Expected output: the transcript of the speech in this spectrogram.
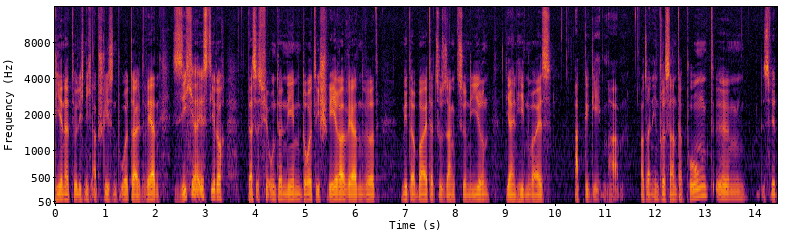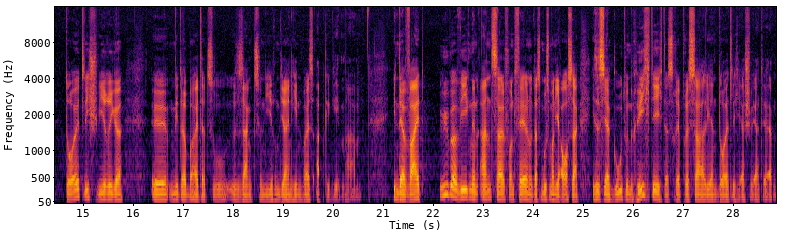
hier natürlich nicht abschließend beurteilt werden. Sicher ist jedoch, dass es für Unternehmen deutlich schwerer werden wird, Mitarbeiter zu sanktionieren, die einen Hinweis abgegeben haben. Also ein interessanter Punkt. Ähm, es wird deutlich schwieriger, äh, Mitarbeiter zu sanktionieren, die einen Hinweis abgegeben haben. In der weit überwiegenden Anzahl von Fällen, und das muss man ja auch sagen, ist es ja gut und richtig, dass Repressalien deutlich erschwert werden.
